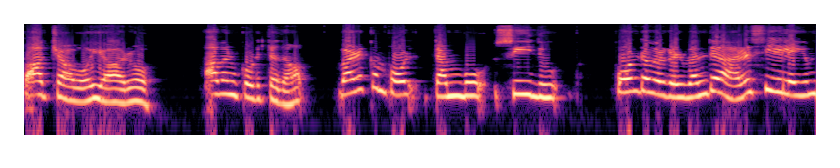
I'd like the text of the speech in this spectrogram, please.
பாட்சாவோ யாரோ? அவன் கொடுத்ததாம் வழக்கம் போல் தம்பு சீது போன்றவர்கள் வந்து அரசியலையும்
